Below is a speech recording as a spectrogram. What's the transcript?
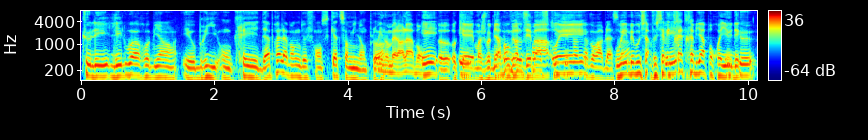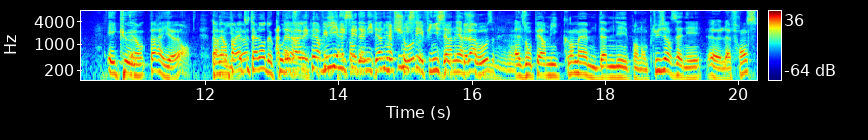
que les, les lois Robien et Aubry ont créé, d'après la Banque de France, 400 000 emplois. Oui, non, mais alors là, bon, Et- euh, ok, moi je veux bien de le débat. Qui était pas favorable à ça. oui, mais vous, vous savez Et- très très bien pourquoi il y a eu des. que, et que Et on- par ailleurs, par mais on parlait tout à l'heure de courir. Attends, elles ont permis, finissez, attendez, dernière chose, finissez, dernière que là- chose, elles ont permis quand même d'amener pendant plusieurs années euh, la France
